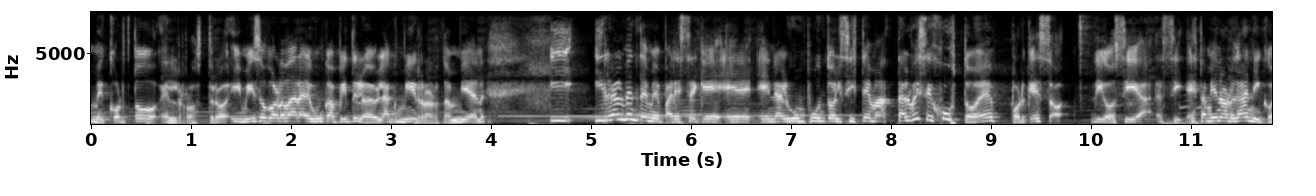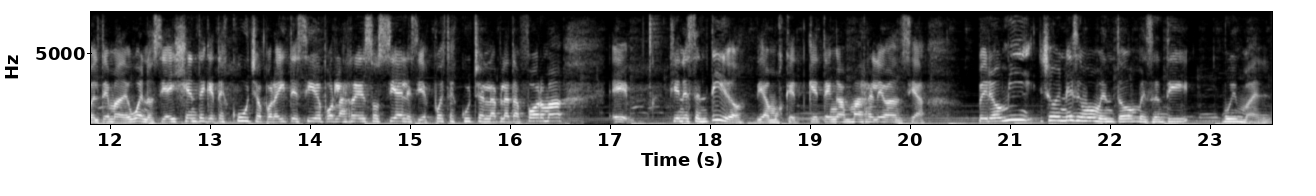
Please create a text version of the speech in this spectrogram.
me cortó el rostro y me hizo acordar algún capítulo de Black Mirror también. Y, y realmente me parece que eh, en algún punto el sistema, tal vez es justo, ¿eh? porque eso, digo, si, es también orgánico el tema de, bueno, si hay gente que te escucha, por ahí te sigue por las redes sociales y después te escucha en la plataforma, eh, tiene sentido, digamos, que, tengas más relevancia. Pero a mí, yo en ese momento me sentí muy mal.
